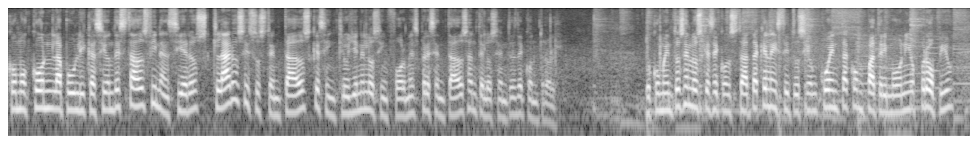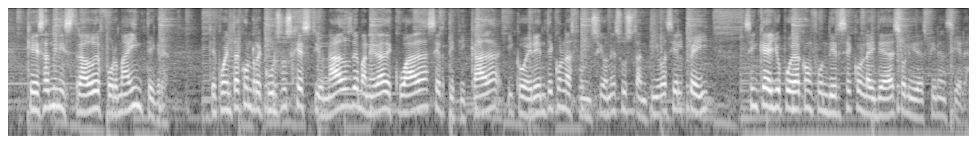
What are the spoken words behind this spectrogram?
como con la publicación de estados financieros claros y sustentados que se incluyen en los informes presentados ante los entes de control. Documentos en los que se constata que la institución cuenta con patrimonio propio que es administrado de forma íntegra, que cuenta con recursos gestionados de manera adecuada, certificada y coherente con las funciones sustantivas y el PEI, sin que ello pueda confundirse con la idea de solidez financiera.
